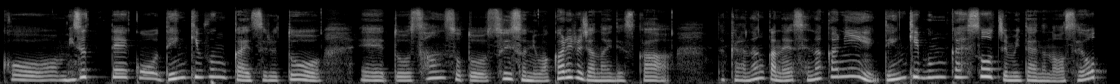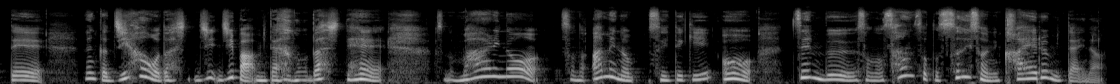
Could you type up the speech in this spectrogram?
こう、水ってこう、電気分解すると、えっ、ー、と、酸素と水素に分かれるじゃないですか。だからなんかね、背中に電気分解装置みたいなのを背負って、なんか磁波を出し、磁場みたいなのを出して、その周りのその雨の水滴を全部その酸素と水素に変えるみたいな、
